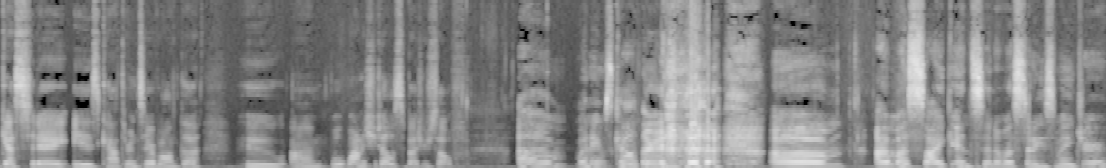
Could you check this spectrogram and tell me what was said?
guest today is Catherine Cervantha, who, um, well, why don't you tell us about yourself? Um, my name's Catherine. um, I'm a psych and cinema studies major.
